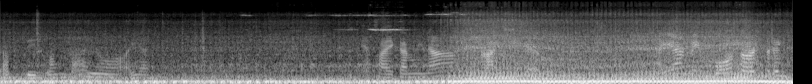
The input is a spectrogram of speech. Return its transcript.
update update lang tayo. Ayan. Nasay kami na tricycle ayan may motor tricycle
